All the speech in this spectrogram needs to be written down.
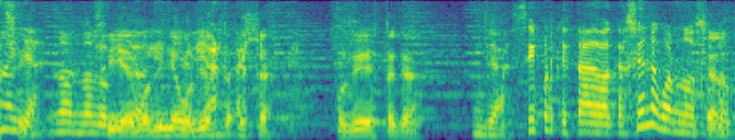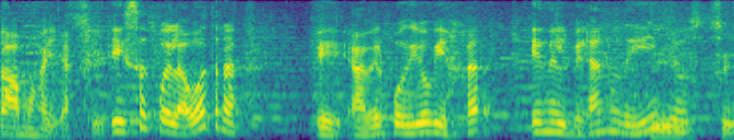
Ah, sí. ya, no, no lo Sí, vi ya, volvió, ya volvió, está, volvió y está acá. Ya, sí, porque estaba de vacaciones cuando nosotros Claro. estábamos allá. Sí. Esa fue la otra, eh, haber podido viajar en el verano de ellos. Sí,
